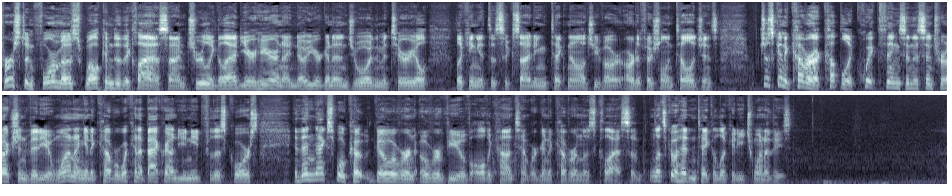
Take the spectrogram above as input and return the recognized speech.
First and foremost, welcome to the class. I'm truly glad you're here and I know you're going to enjoy the material looking at this exciting technology of artificial intelligence. I'm just going to cover a couple of quick things in this introduction video. One, I'm going to cover what kind of background you need for this course. And then next we'll go over an overview of all the content we're going to cover in this class. So let's go ahead and take a look at each one of these.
